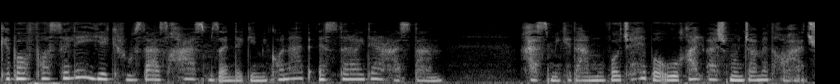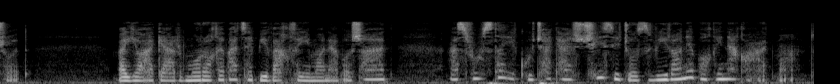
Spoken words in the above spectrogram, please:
که با فاصله یک روز از خسم زندگی می کند استرایدر هستم. خسمی که در مواجهه با او قلبش منجمد خواهد شد و یا اگر مراقبت بیوقفه ما نباشد از روستای کوچکش چیزی جز ویرانه باقی نخواهد ماند.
